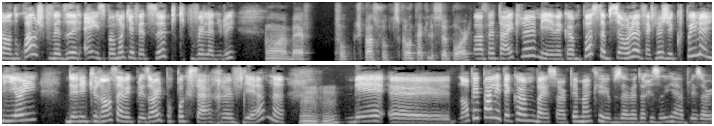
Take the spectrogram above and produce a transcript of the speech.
endroit où je pouvais dire Hey, c'est pas moi qui ai fait ça, puis qui pouvait l'annuler. Ouais, ben, faut, je pense qu'il faut que tu contactes le support. Ah, peut-être, là, mais il y avait comme pas cette option-là. Fait que là, j'ai coupé le lien de récurrence avec Blizzard pour pas que ça revienne. Mhm. Mais euh, non, PayPal était comme, ben, c'est un paiement que vous avez autorisé à Blizzard.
